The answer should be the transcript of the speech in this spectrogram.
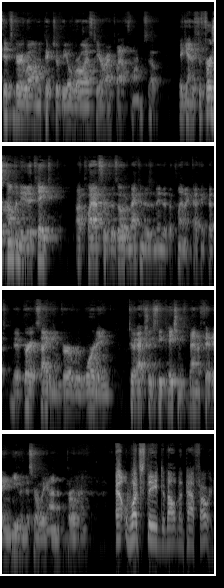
fits very well in the picture of the overall STRI platform. So again, it's the first company to take a class of the Zota mechanism into the clinic. I think that's very exciting and very rewarding to actually see patients benefiting even this early on in the program. What's the development path forward?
